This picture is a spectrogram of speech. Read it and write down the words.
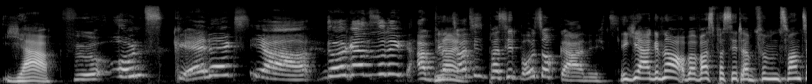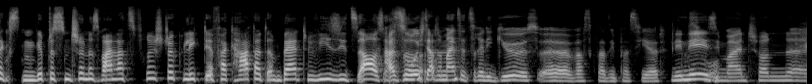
Ja, Für uns Kennex, ja. Du kannst du nicht. Am Nein. 24. passiert bei uns auch gar nichts. ja, genau. Aber was passiert am 25.? Gibt es ein schönes Weihnachtsfrühstück? Liegt ihr verkatert im Bett? Wie sieht's aus? Also, ich dachte, du meinst jetzt religiös, äh, was quasi passiert. Nee, nee, Ach so. sie meint schon äh,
